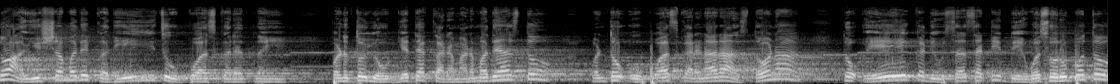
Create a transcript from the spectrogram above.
तो आयुष्यामध्ये कधीच उपवास करत नाही. पण तो योग्य त्या कर्मांमध्ये असतो पण तो उपवास करणारा असतो ना तो एक दिवसासाठी देवस्वरूप होतो.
